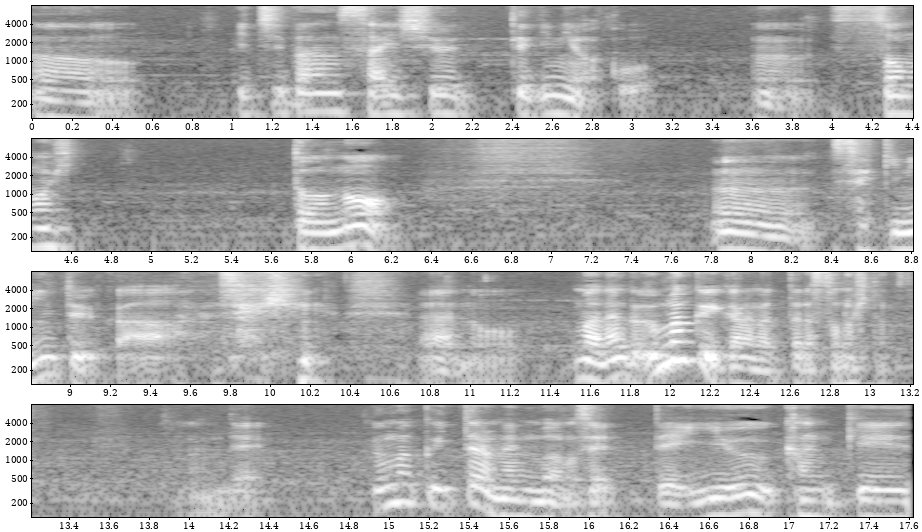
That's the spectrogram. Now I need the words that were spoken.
うん、一番最終的にはこう、うん、その人の、うん、責任というか 責任あのまあなんかうまくいかなかったらその人なんですよ。なんでうまくいったらメンバーのせいっていう関係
